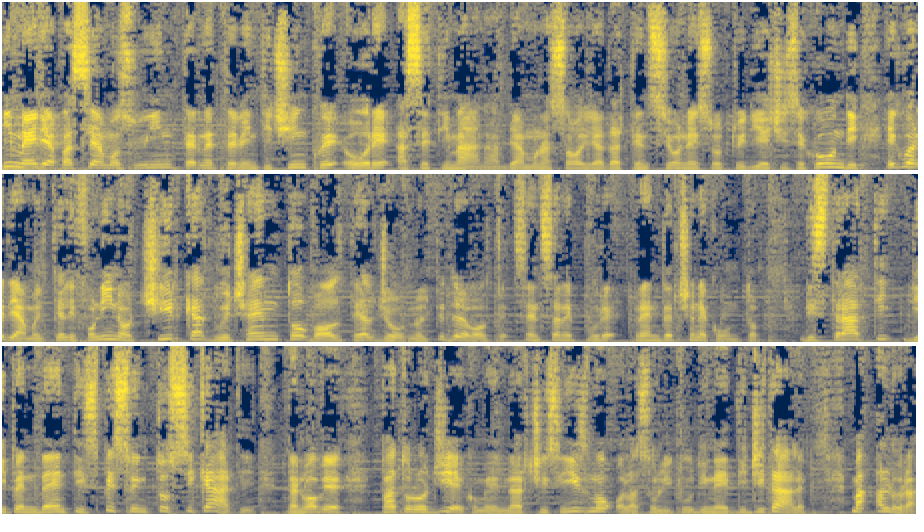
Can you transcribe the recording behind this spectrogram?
In media passiamo su internet 25 ore a settimana, abbiamo una soglia d'attenzione sotto i 10 secondi e guardiamo il telefonino circa 200 volte al giorno, il più delle volte senza neppure rendercene conto. Distratti, dipendenti, spesso intossicati da nuove patologie come il narcisismo o la solitudine digitale. Ma allora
